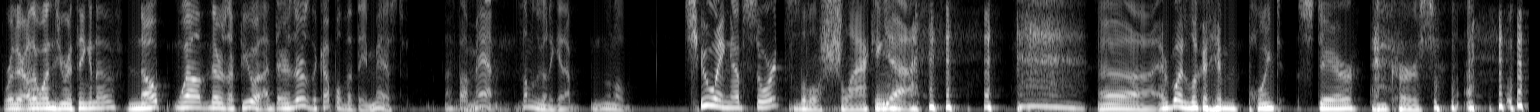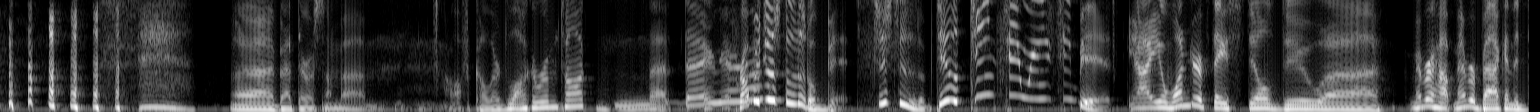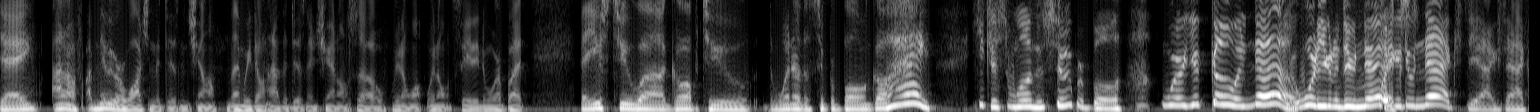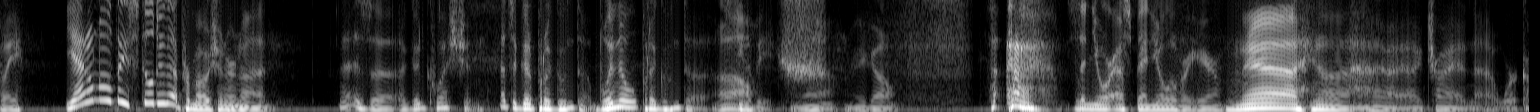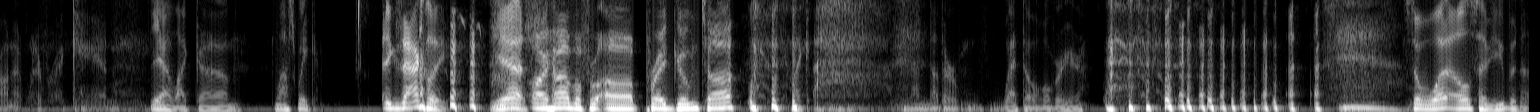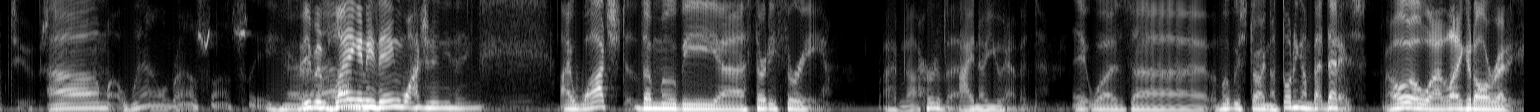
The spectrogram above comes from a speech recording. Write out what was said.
Were there other ones you were thinking of? Nope. Well, there's a few. There's there's a couple that they missed. I thought, man, someone's gonna get a little chewing of sorts. A little schlacking. Yeah. uh, everybody look at him, point, stare, and curse. uh, I bet there was some um, off-colored locker room talk that day. yeah. Probably just a little bit. Just a little, little teensy weensy bit. Yeah, you wonder if they still do. Uh, remember how? Remember back in the day? I don't know. If, maybe we were watching the Disney Channel. Then we don't have the Disney Channel, so we don't want, we don't see it anymore. But they used to uh, go up to the winner of the Super Bowl and go, "Hey, you just won the Super Bowl. Where are you going now? What are you gonna do next? What are you gonna do next?" Yeah, exactly. Yeah, I don't know if they still do that promotion or not. That is a, a good question. That's a good pregunta. Bueno pregunta, Stinovich. Yeah, there you go. Senor Espanol over here. Yeah, you know, I, I try and uh, work on it whenever I can. Yeah, like um, last week. Exactly. yes. I have a uh, pregunta. like ah, another weto over here. so, what else have you been up to? Um. Well, Ross, let's see. Here. have you been playing anything? Watching anything? I watched the movie uh, Thirty Three. I have not heard of that. I know you haven't. It was uh, a movie starring Antonio Banderas. oh, I like it already.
